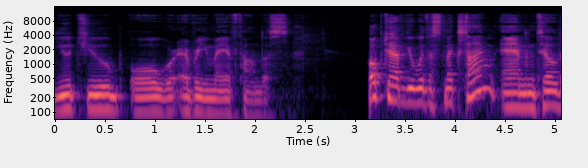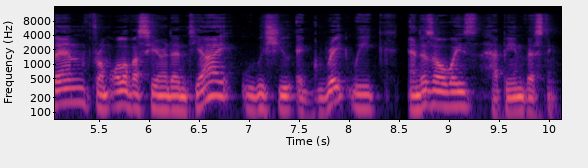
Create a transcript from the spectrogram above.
YouTube, or wherever you may have found us. Hope to have you with us next time. And until then, from all of us here at NTI, we wish you a great week. And as always, happy investing.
